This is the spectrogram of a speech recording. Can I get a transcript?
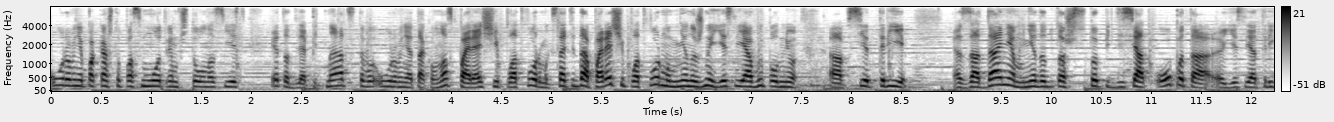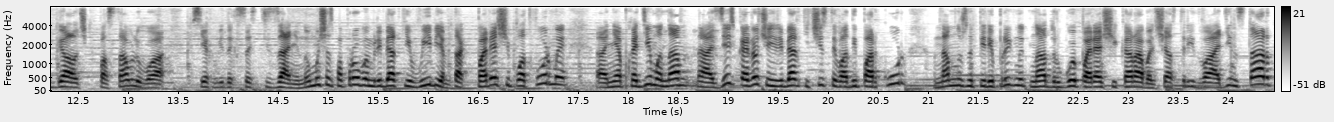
уровня, пока что посмотрим, что у нас есть. Это для 15 уровня. Так, у нас парящие платформы. Кстати, да, парящие платформы мне нужны, если я выполню а, все три задания. Мне дадут аж 150 опыта, э, если я три галочки поставлю во всех видах состязаний. Но мы сейчас попробуем, ребятки, выбьем. Так, парящие платформы а, необходимо нам... А, здесь, короче, ребятки, чистой воды паркур. Нам нужно перепрыгнуть на другой парящий корабль. Сейчас 3, 2, 1, старт.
